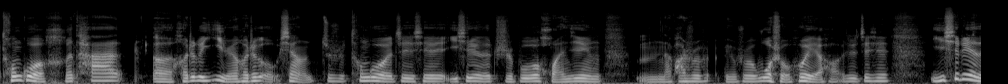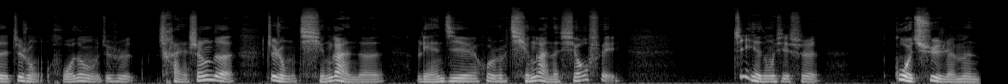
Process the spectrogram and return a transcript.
通过和他呃和这个艺人和这个偶像，就是通过这些一系列的直播环境，嗯，哪怕说比如说握手会也好，就这些一系列的这种活动，就是产生的这种情感的。连接或者说情感的消费，这些东西是过去人们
